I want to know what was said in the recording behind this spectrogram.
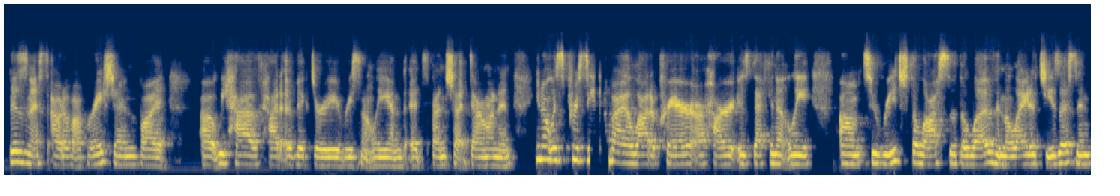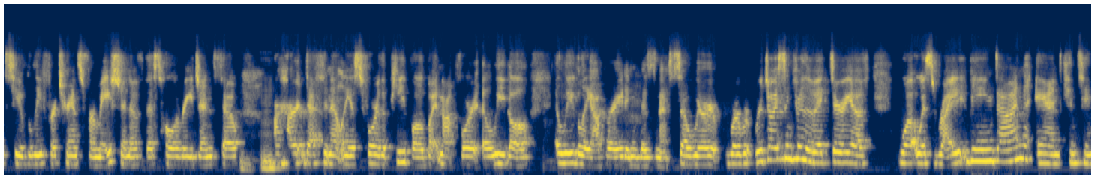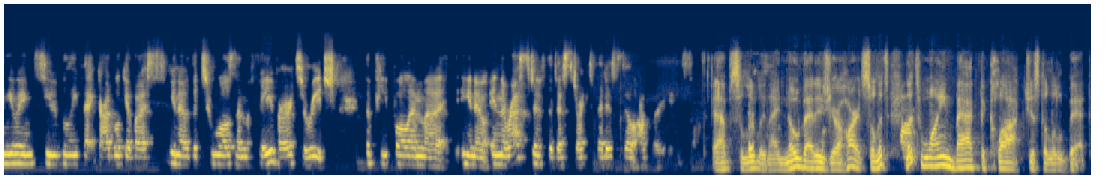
business out of operation. But uh, we have had a victory recently and it's been shut down. And, you know, it was preceded by a lot of prayer. Our heart is definitely um, to reach the lost with the love and the light of Jesus and to believe for transformation of this whole region. So mm-hmm. our heart definitely is for the people, but not for illegal, illegally operating business. So we're, we're rejoicing for the victory of what was right being done and continuing to believe that God will give us, you know, the tools and the favor to reach the people and the, you know, in the rest of the district that is still operating. So. Absolutely. And I know that is your heart. So let's let's wind back the clock just a little bit.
